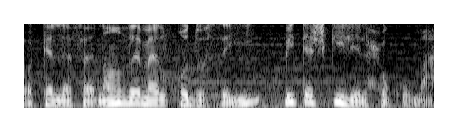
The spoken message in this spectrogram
وكلف ناظم القدسي بتشكيل الحكومة.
